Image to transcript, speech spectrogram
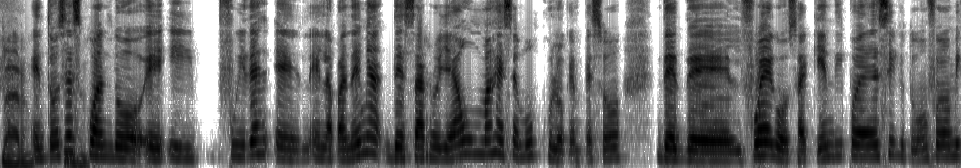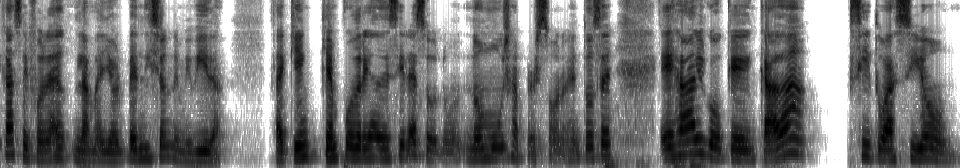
Claro. Entonces, cuando, eh, y fui en, la pandemia, desarrollé aún más ese músculo que empezó desde el fuego. O sea, ¿quién puede decir que tuvo un fuego en mi casa y fue la, mayor bendición de mi vida? O sea, ¿quién, ¿quién podría decir eso? No, no muchas personas. Entonces, es algo que en cada situación,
